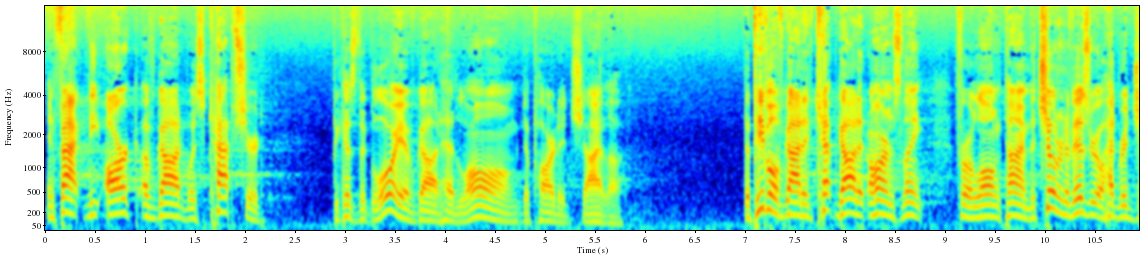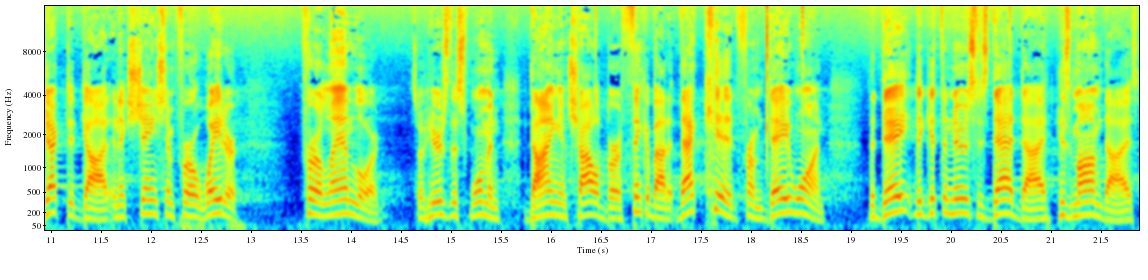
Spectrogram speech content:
In fact, the ark of God was captured because the glory of God had long departed Shiloh. The people of God had kept God at arm's length for a long time. The children of Israel had rejected God and exchanged him for a waiter, for a landlord. So here's this woman dying in childbirth. Think about it. That kid from day one, the day they get the news his dad died, his mom dies,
